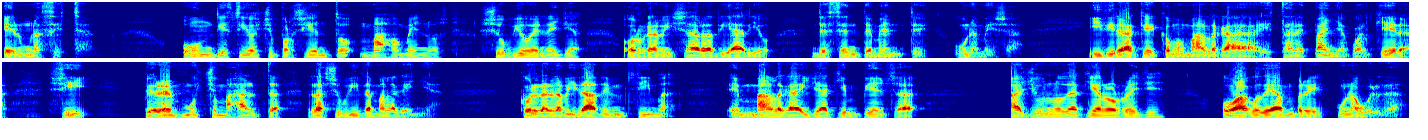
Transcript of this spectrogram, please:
en una cesta. Un 18% más o menos subió en ella organizar a diario decentemente una mesa. Y dirá que como Málaga está en España cualquiera, sí, pero es mucho más alta la subida malagueña. Con la Navidad encima, en Málaga hay ya quien piensa, ¿ayuno de aquí a los reyes o hago de hambre una huelga?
